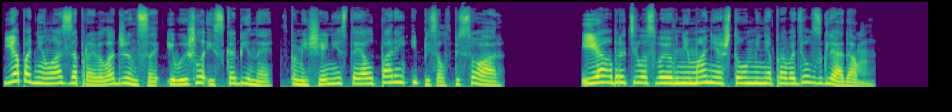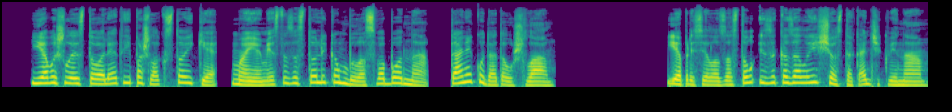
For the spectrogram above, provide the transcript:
Я поднялась, заправила джинсы и вышла из кабины. В помещении стоял парень и писал в писсуар. Я обратила свое внимание, что он меня проводил взглядом. Я вышла из туалета и пошла к стойке. Мое место за столиком было свободно. Таня куда-то ушла. Я присела за стол и заказала еще стаканчик вина.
